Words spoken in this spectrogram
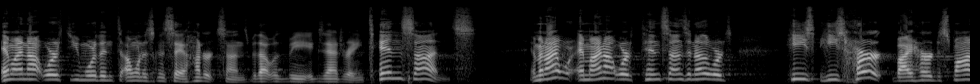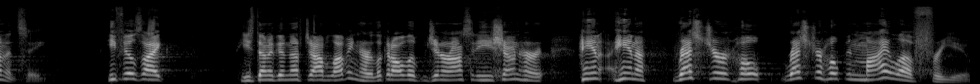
Am I not worth you more than, I was going to say 100 sons, but that would be exaggerating. 10 sons. Am I, am I not worth 10 sons? In other words, he's, he's hurt by her despondency. He feels like he's done a good enough job loving her. Look at all the generosity he's shown her. Hannah, Hannah rest your hope, rest your hope in my love for you.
